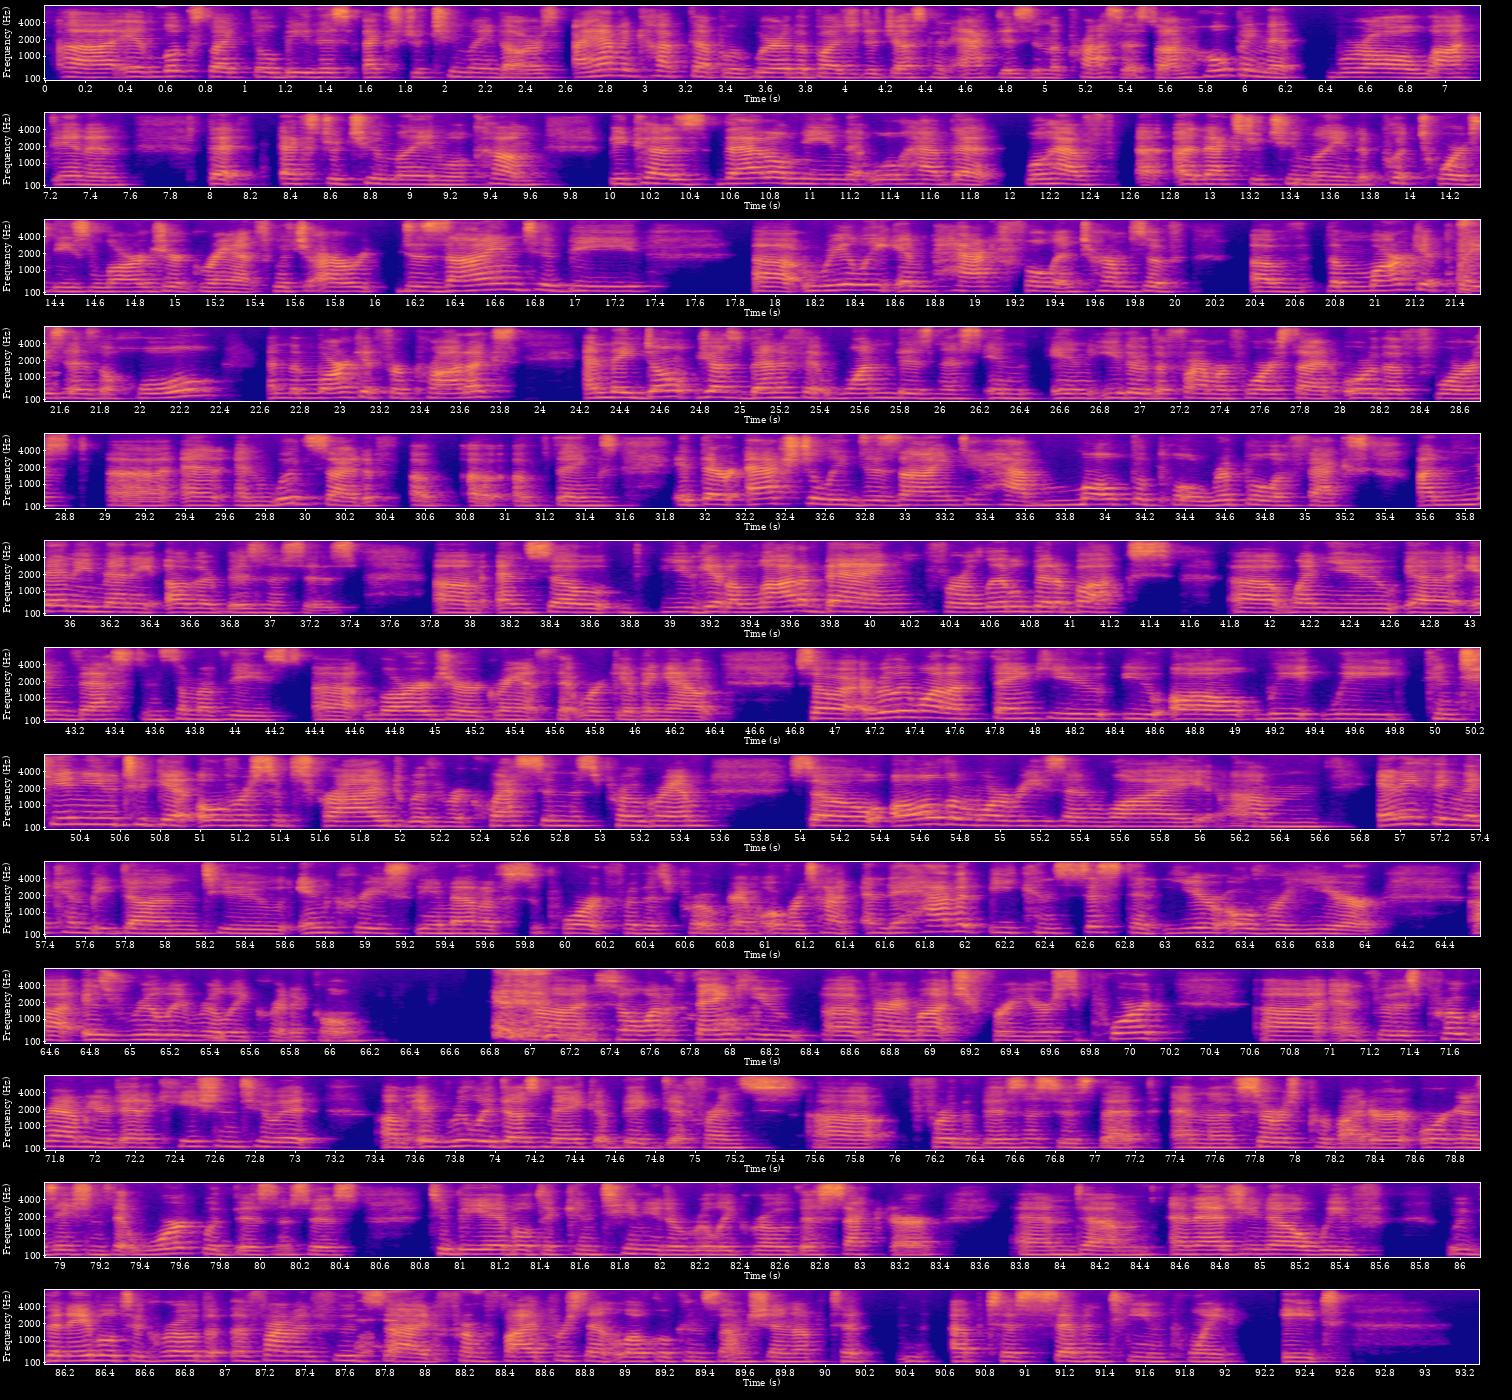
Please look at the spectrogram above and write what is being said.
uh, it looks like there'll be this extra $2 million. I haven't kept up with where the Budget Adjustment Act is in the process. So I'm hoping that we're all locked in and that extra 2 million will come because that'll mean that we'll have that, we'll have a, an extra 2 million to put towards these larger grants, which are designed to be uh, really impactful in terms of of the marketplace as a whole and the market for products and they don't just benefit one business in, in either the farmer forest side or the forest uh, and, and wood side of, of, of things. If they're actually designed to have multiple ripple effects on many, many other businesses. Um, and so you get a lot of bang for a little bit of bucks uh, when you uh, invest in some of these uh, larger grants that we're giving out. So I really want to thank you, you all. We we continue to get oversubscribed with requests in this program. So all the more reason why um, anything that can be done to increase the amount of support for this program over time and to have it be consistent year over year uh, is really, really critical. Uh, so I want to thank you uh, very much for your support uh, and for this program, your dedication to it. Um, it really does make a big difference uh, for the businesses that and the service provider organizations that work with businesses to be able to continue to really grow this sector. And um, and as you know, we've we've been able to grow the, the farm and food side from five percent local consumption up to up to seventeen point eight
